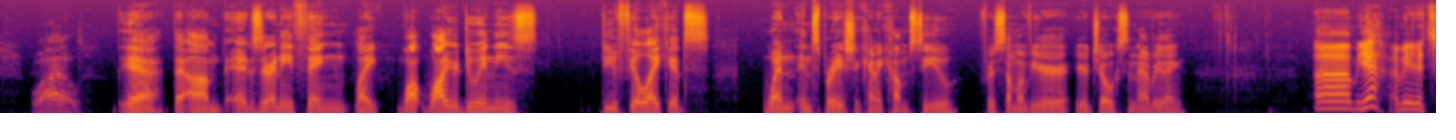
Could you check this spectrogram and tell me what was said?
Wild. Yeah. That, um. Is there anything like while while you're doing these, do you feel like it's when inspiration kind of comes to you for some of your your jokes and everything? Um, yeah, I mean it's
